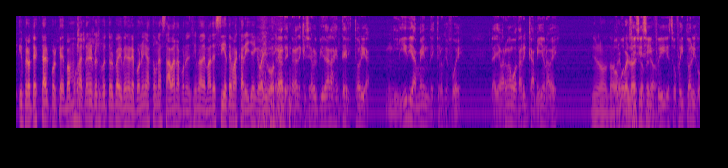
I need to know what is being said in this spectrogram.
y- y protestar porque vamos a tener el presupuesto del país. Mira, le ponen hasta una sábana por encima de más de siete mascarillas y que vaya y vote. Espérate, espérate, que se le olvida a la gente de la historia. Lidia Méndez, creo que fue. La llevaron a votar en camilla una vez. Yo no, no O- recuerdo sí, eso, sí, pero- sí, fui- eso fue histórico.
